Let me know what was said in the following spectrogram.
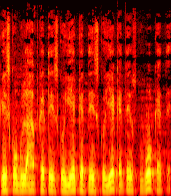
कि इसको गुलाब कहते, इसको ये कहते, इसको ये कहते उसको वो कहते।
